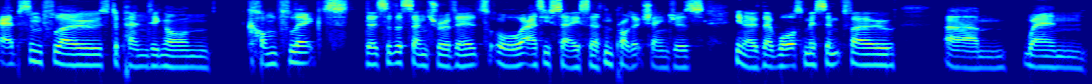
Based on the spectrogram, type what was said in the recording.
ebbs and flows depending on conflict that's at the center of it, or as you say, certain product changes. You know, there was misinfo um, when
